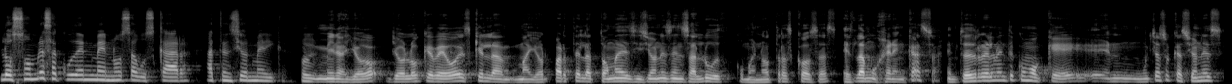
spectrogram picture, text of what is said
los hombres acuden menos a buscar atención médica? Pues mira, yo, yo lo que veo es que la mayor parte de la toma de decisiones en salud, como en otras cosas, es la mujer en casa. Entonces realmente como que en muchas ocasiones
